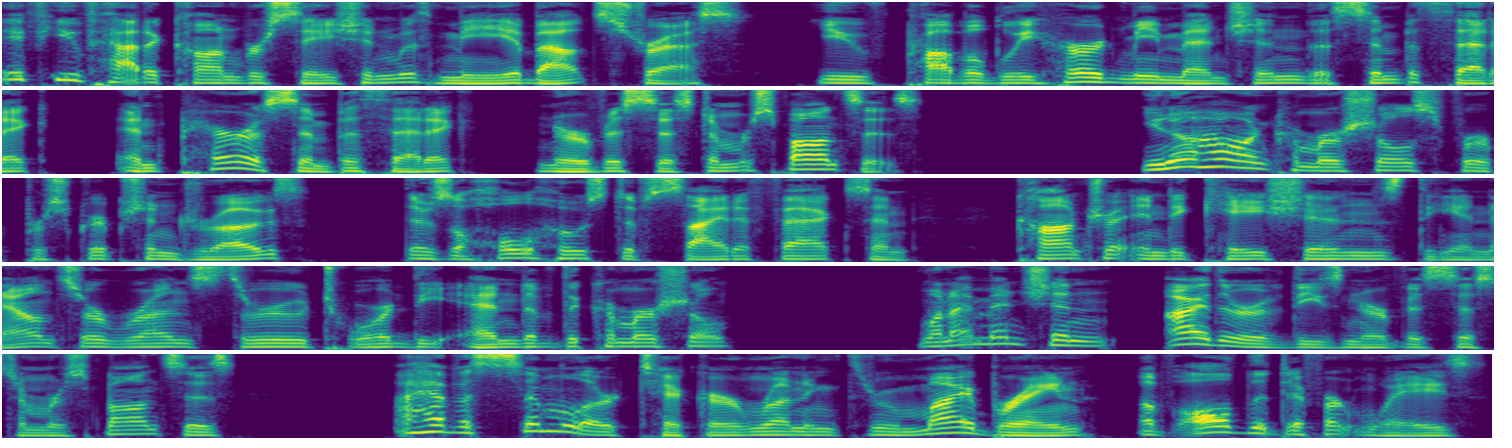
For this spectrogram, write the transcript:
If you've had a conversation with me about stress, you've probably heard me mention the sympathetic and parasympathetic nervous system responses. You know how in commercials for prescription drugs, there's a whole host of side effects and contraindications the announcer runs through toward the end of the commercial? When I mention either of these nervous system responses, I have a similar ticker running through my brain of all the different ways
